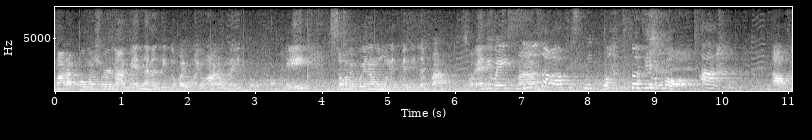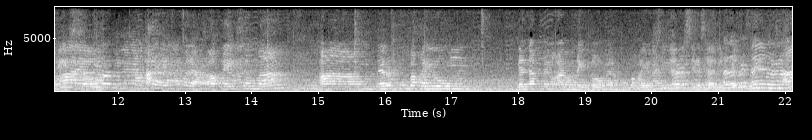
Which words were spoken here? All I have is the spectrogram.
para po ma-sure namin na nandito kayo ngayong araw na ito. Okay? So kami po yung namumulit kanina pa. So anyways, Sino ma'am. sa office mate ko? Sino po? ah, Okay, so... Ay, ayun po pala. Okay, so ma'am, um, meron po ba kayong ganap ngayong araw na ito? Meron po ba kayong sin ano, alam mo sinaselebrate? sa'yo na lang.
